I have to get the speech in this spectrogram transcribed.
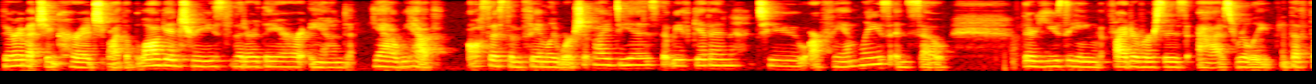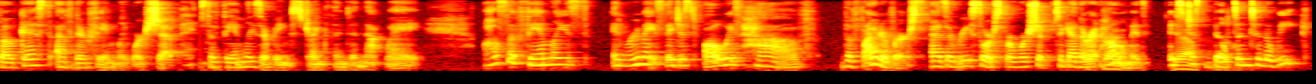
very much encouraged by the blog entries that are there. And yeah, we have also some family worship ideas that we've given to our families. And so they're using fighter verses as really the focus of their family worship. So families are being strengthened in that way. Also, families and roommates, they just always have the fighter verse as a resource for worship together at right. home. It's it's yeah. just built into the week.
